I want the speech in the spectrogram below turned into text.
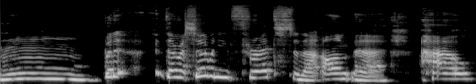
Mm, but it, there are so many threads to that, aren't there? How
